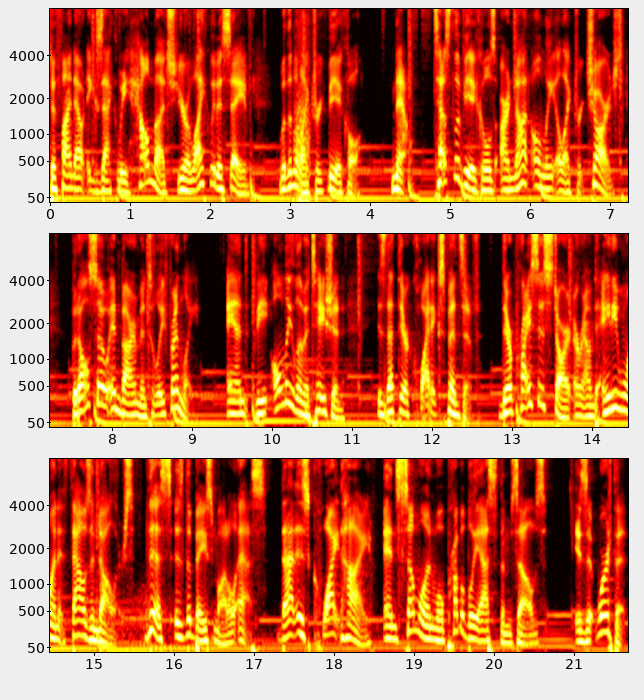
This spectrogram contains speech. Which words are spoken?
to find out exactly how much you're likely to save with an electric vehicle. Now, Tesla vehicles are not only electric charged, but also environmentally friendly. And the only limitation is that they're quite expensive. Their prices start around $81,000. This is the base Model S. That is quite high, and someone will probably ask themselves, is it worth it?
